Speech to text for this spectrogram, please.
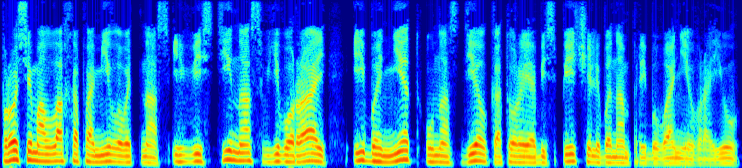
Просим Аллаха помиловать нас и ввести нас в Его рай, ибо нет у нас дел, которые обеспечили бы нам пребывание в раю,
